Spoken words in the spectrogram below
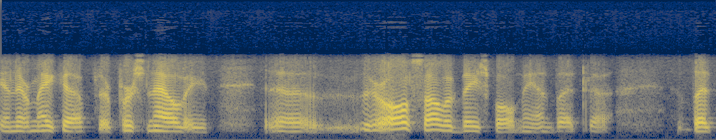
in their makeup, their personality. Uh, they're all solid baseball men, but uh, but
